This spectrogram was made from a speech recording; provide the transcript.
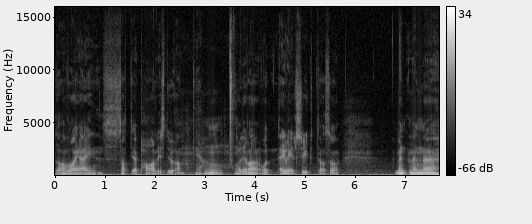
da var jeg satt jeg pal i stua. Ja. Mm. Og, det var, og det er jo helt sykt, altså. Men, men uh,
